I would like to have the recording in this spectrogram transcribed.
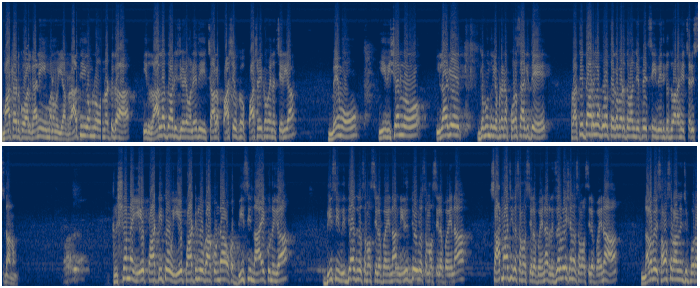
మాట్లాడుకోవాలి. కానీ మనం రాతీయుగంలో ఉన్నట్టుగా ఈ రాళ్ళ దాడి చేయడం అనేది చాలా పాశవిక పాశవికమైన చర్య. మేము ఈ విషయంలో ఇలాగే ఇక ముందుకు ఎప్పుడైనా కొనసాగితే ప్రతి దారిలో కూడా తెగబడతామని చెప్పేసి ఈ వేదిక ద్వారా హెచ్చరిస్తున్నాను. కృష్ణన్న ఏ పార్టీతో ఏ పార్టీలో కాకుండా ఒక బీసీ నాయకునిగా బీసీ విద్యార్థుల సమస్యలపైన నిరుద్యోగుల సమస్యలపైన సామాజిక సమస్యలపైన రిజర్వేషన్ల సమస్యలపైన నలభై సంవత్సరాల నుంచి పోరా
